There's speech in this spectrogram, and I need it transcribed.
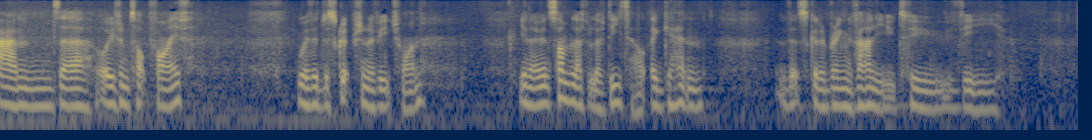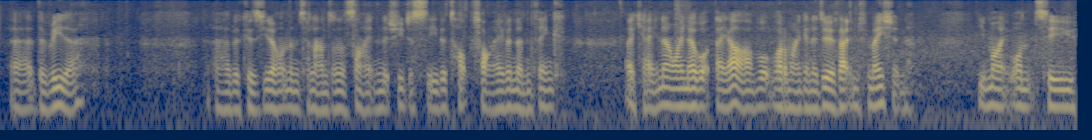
and uh, or even top five, with a description of each one. You know, in some level of detail. Again, that's going to bring value to the uh, the reader uh, because you don't want them to land on the site and literally just see the top five and then think, okay, now I know what they are. What, what am I going to do with that information? You might want to,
